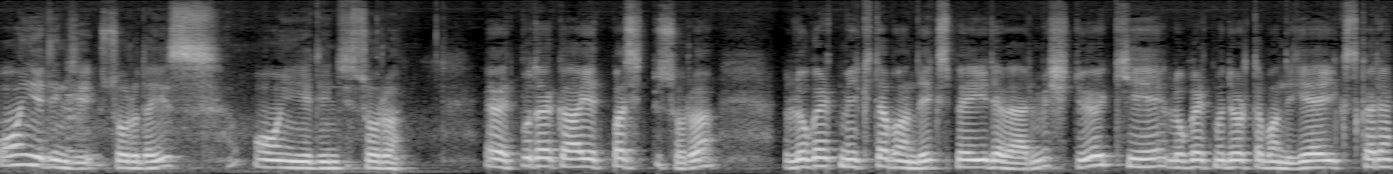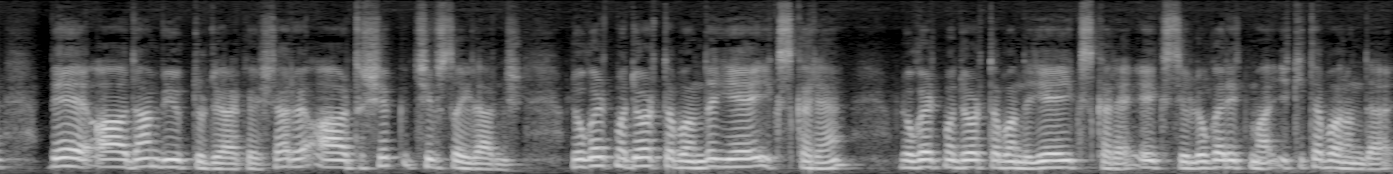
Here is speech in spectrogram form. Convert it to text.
17. sorudayız. 17. soru. Evet bu da gayet basit bir soru. Logaritma 2 tabanında x b'yi de vermiş. Diyor ki logaritma 4 tabanında y x kare b a'dan büyüktür diyor arkadaşlar. Ve artışık çift sayılarmış. Logaritma 4 tabanında y x kare logaritma 4 tabanında y x kare eksi logaritma 2 tabanında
